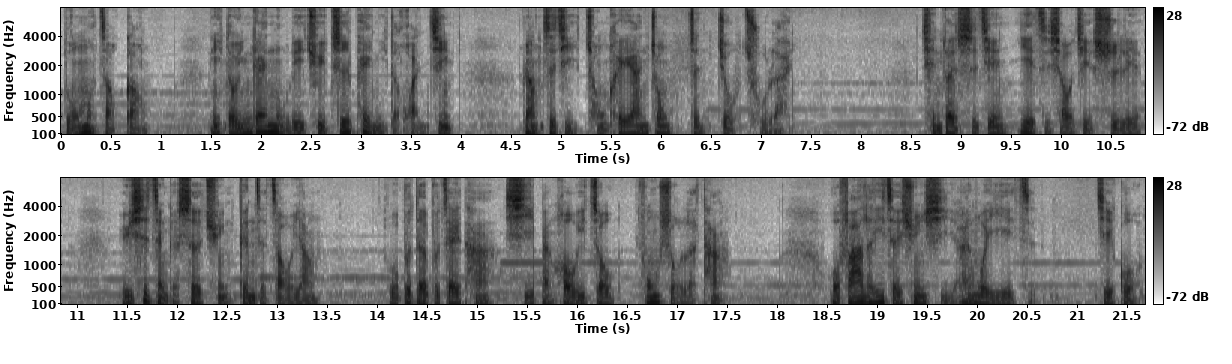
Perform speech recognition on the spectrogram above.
多么糟糕，你都应该努力去支配你的环境，让自己从黑暗中拯救出来。前段时间，叶子小姐失恋，于是整个社群跟着遭殃。我不得不在她洗版后一周封锁了她。我发了一则讯息安慰叶子，结果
